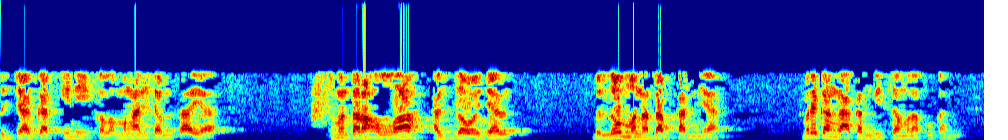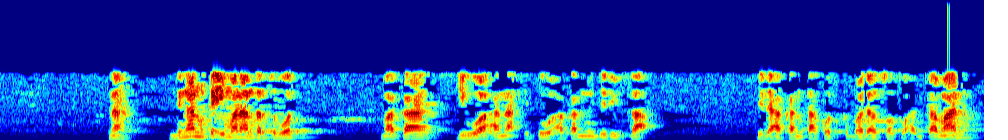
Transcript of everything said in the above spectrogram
Sejagat ini kalau mengancam saya, Sementara Allah Azza wa Jal belum menetapkannya, mereka nggak akan bisa melakukannya. Nah, dengan keimanan tersebut, maka jiwa anak itu akan menjadi besar. Tidak akan takut kepada suatu ancaman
